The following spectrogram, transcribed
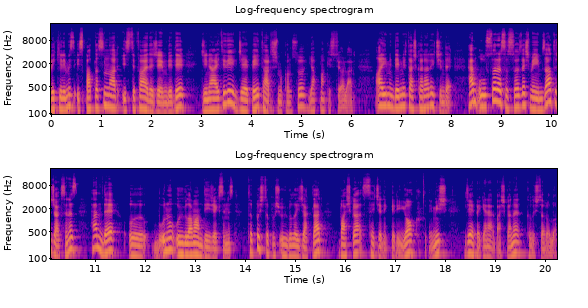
vekilimiz ispatlasınlar istifa edeceğim dedi. Cinayeti değil CHP'yi tartışma konusu yapmak istiyorlar. Aymin Demirtaş kararı içinde hem uluslararası sözleşmeye imza atacaksınız hem de ıı, bunu uygulamam diyeceksiniz. Tıpış tıpış uygulayacaklar başka seçenekleri yok demiş CHP Genel Başkanı Kılıçdaroğlu.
